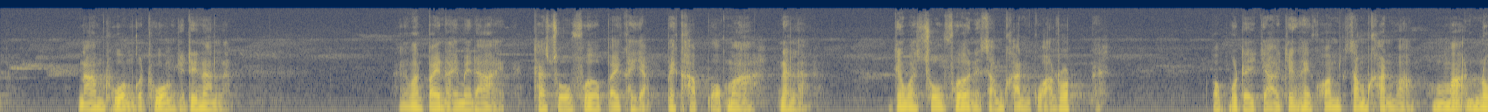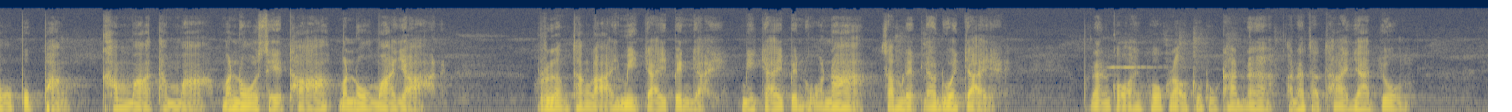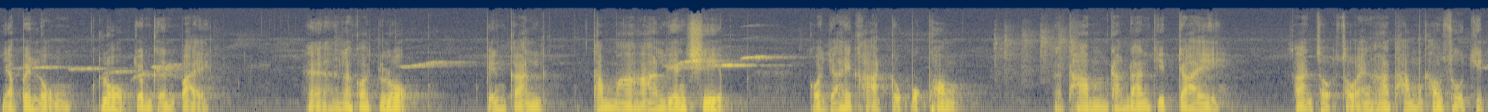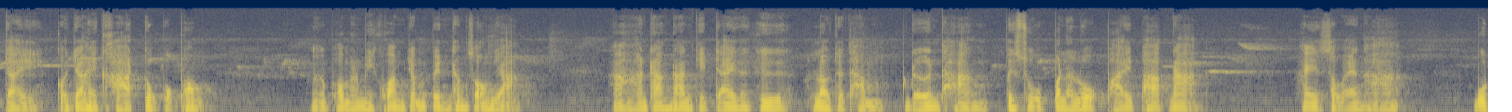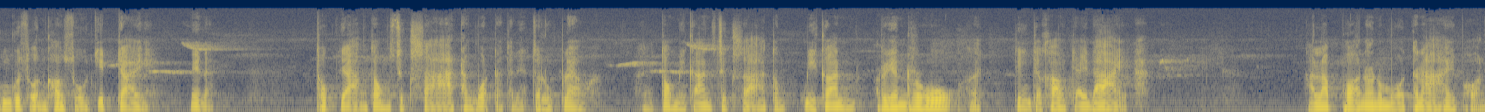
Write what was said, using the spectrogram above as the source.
น้ำท่วมก็ท่วมอยู่ที่นั่นแหละมันไปไหนไม่ได้ ถ้าโซเฟอร์ไปขยับไปขับออกมานั่นแหละจังหวัดโซเฟอร์เนี่ยสำคัญกว่ารถนะพระพุทธเจ้าจึงให้ความสำคัญว่ามโนปุพัง คัมาธรรมา มโนเศรษฐามโนมายา เรื่องทั้งหลายมีใจเป็นใหญ่ มีใจเป็นหัวหน้าสำเร็จแล้วด้วยใจ เพราะนั้นขอให้พวกเราทุกๆทท่านนะคณะทาญาติโยม อย่าไปหลงโลกจนเกินไป แล้วก็โลกเป็นการทำมาหาเลี้ยงชีพ ก็อย่าให้ขาดตกบกพร่องทำทางด้านจิตใจ การแสวงหาธรรมเข้าสู่จิตใจ ก็อย่าให้ขาดตกบกพ่อง เพราะมันมีความจำเป็นทั้งสองอย่าง อาหารทางด้านจิตใจก็คือ เราจะทำเดินทางไปสู่ปรโลกภายภาคหน้า ให้แสวงหาบุญกุศลเข้าสู่จิตใจนี่นะทุกอย่างต้องศึกษาทั้งหมดนะท่านสรุปแล้ว ต้องมีการศึกษาต้องมีการเรียนรู้ จึงจะเข้าใจได้นะ รับพรอนุโมทนาให้พร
